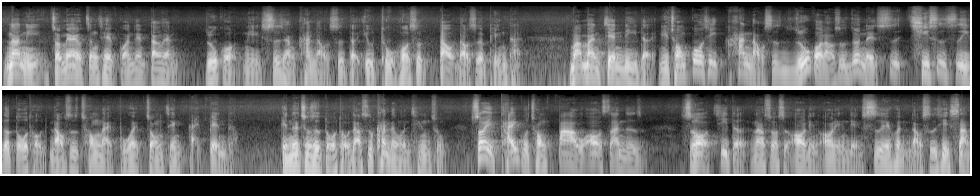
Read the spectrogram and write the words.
那你怎么样有正确的观念？当然，如果你时常看老师的 YouTube 或是到老师的平台，慢慢建立的。你从过去看老师，如果老师认为是趋势是一个多头，老师从来不会中间改变的，因为就是多头。老师看得很清楚。所以台股从八五二三的时候，记得那时候是二零二零年四月份，老师去上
